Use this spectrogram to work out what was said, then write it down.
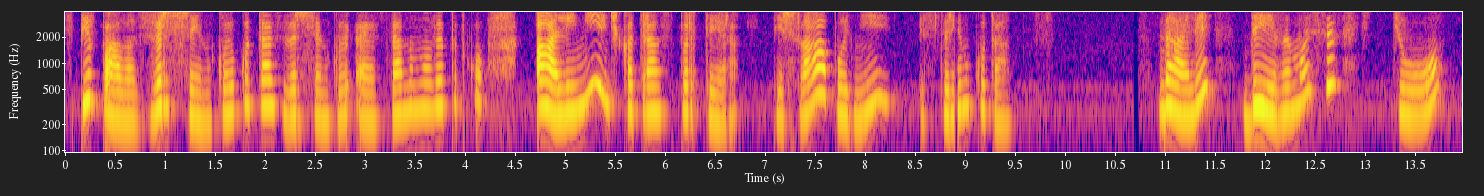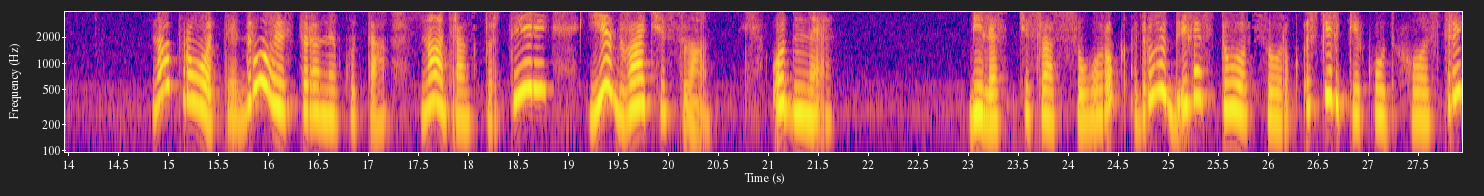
співпала з вершинкою кута, з вершинкою С в даному випадку, а лінієчка транспортира пішла по одній із сторін кута. Далі дивимося, що напроти другої сторони кута на транспортирі є два числа. Одне біля числа 40, а друге біля 140. Оскільки кут гострий,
